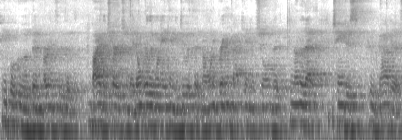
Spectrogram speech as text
people who have been burned through the by the church and they don't really want anything to do with it, and I want to bring them back in and show them that none of that changes who God is.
